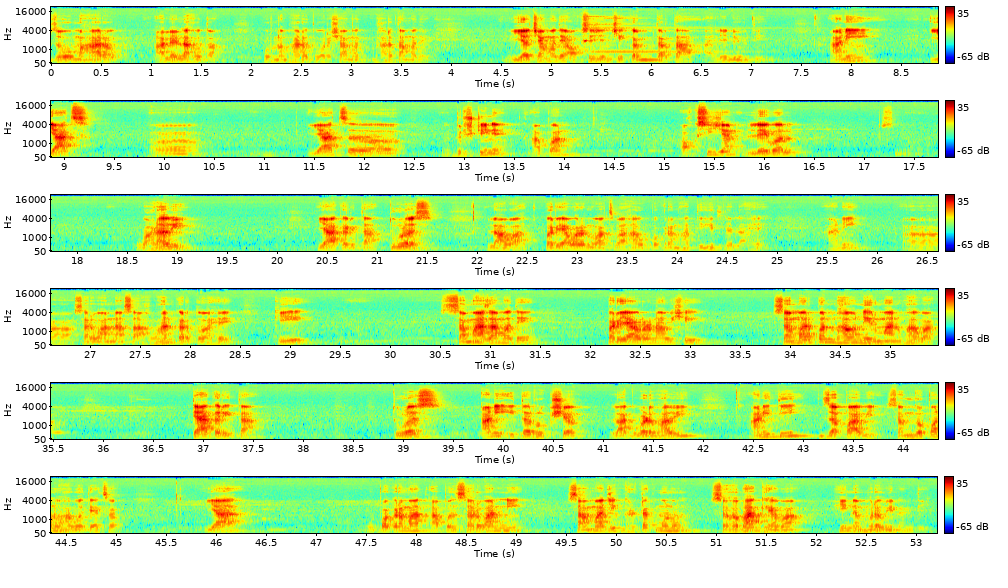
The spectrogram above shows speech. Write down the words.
जो महारोग आलेला होता पूर्ण भारत वर्षाम भारतामध्ये याच्यामध्ये ऑक्सिजनची कमतरता आलेली होती. आणि याच याच दृष्टीने आपण ऑक्सिजन लेवल वाढावी याकरिता तुळस लावा पर्यावरण वाचवा हा उपक्रम हाती घेतलेला आहे. आणि सर्वांना असं आव्हान करतो आहे की समाजामध्ये पर्यावरणाविषयी समर्पण भाव निर्माण व्हावा. त्याकरिता तुळस आणि इतर वृक्ष लागवड व्हावी. आणि ती जपावी संगोपन व्हावं त्याचं. या उपक्रमात आपण सर्वांनी सामाजिक घटक म्हणून सहभाग घ्यावा ही नम्र विनंती.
